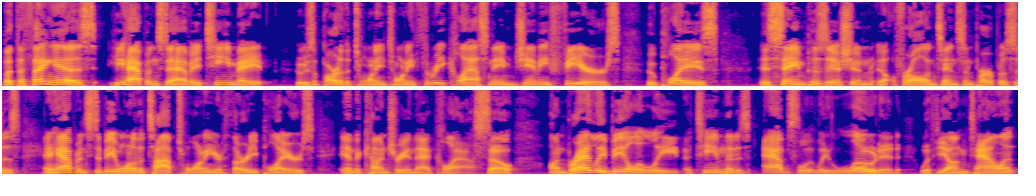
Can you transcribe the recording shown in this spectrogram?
But the thing is, he happens to have a teammate who's a part of the 2023 class named Jimmy Fears, who plays his same position for all intents and purposes, and he happens to be one of the top 20 or 30 players in the country in that class. So on Bradley Beal Elite, a team that is absolutely loaded with young talent,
